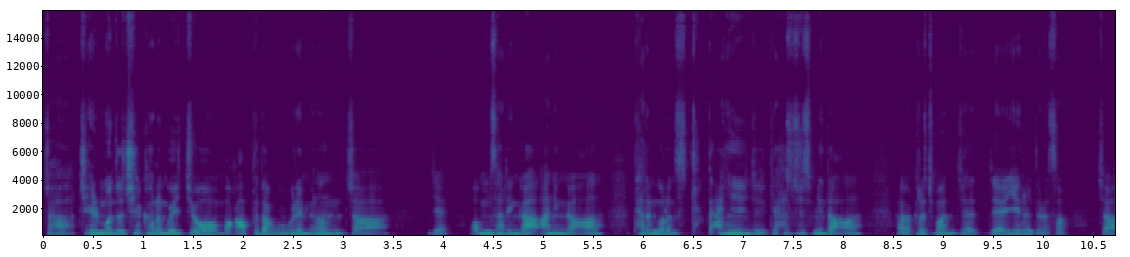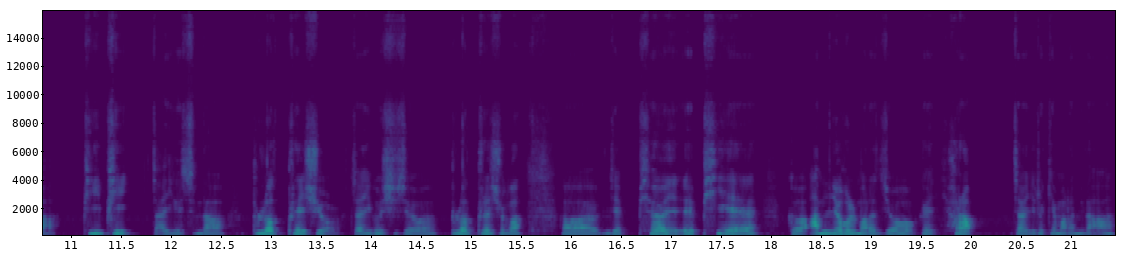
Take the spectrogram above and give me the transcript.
자, 제일 먼저 체크하는 거 있죠? 막 아프다고 그러면은, 자, 이제 엄살인가 아닌가? 다른 거는 적당히 이제 이렇게 할 수 있습니다. 아, 그렇지만 이제, 이제, 예를 들어서, 자, BP. 자, 이것입니다. 블러드 프레셔. 자, 이것이죠. 블러드 프레셔가, 어, 이제 피에 그 압력을 말하죠. 그 혈압. 자, 이렇게 말합니다.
